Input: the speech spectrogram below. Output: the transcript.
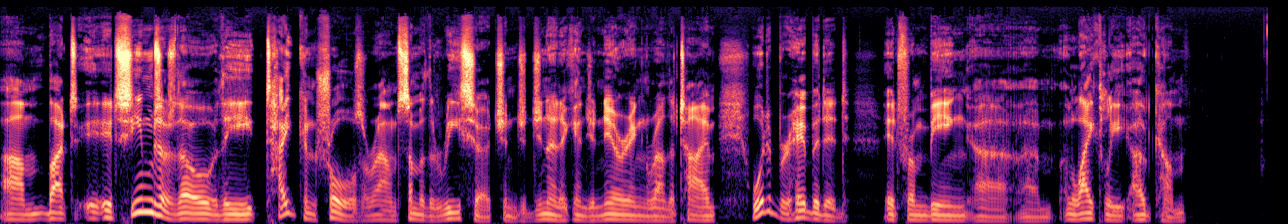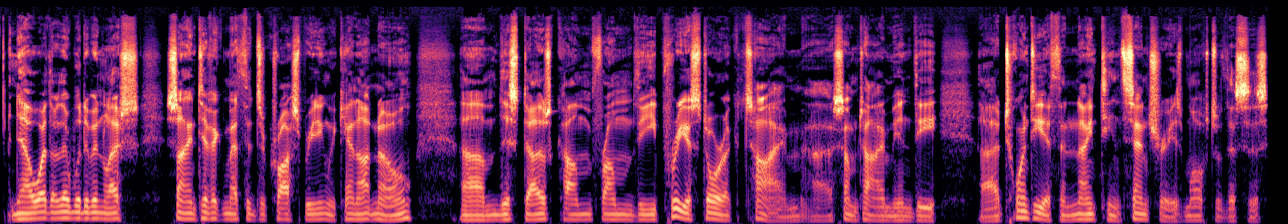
Um, but it seems as though the tight controls around some of the research and genetic engineering around the time would have prohibited it from being uh, um, a likely outcome. Now, whether there would have been less scientific methods of crossbreeding, we cannot know. Um, this does come from the prehistoric time, uh, sometime in the uh, 20th and 19th centuries. Most of this has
